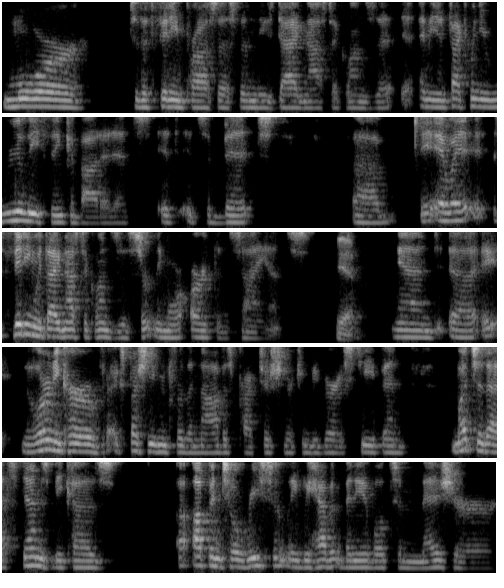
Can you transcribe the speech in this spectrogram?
more to the fitting process than these diagnostic lenses. I mean, in fact, when you really think about it, it's it, it's a bit uh, it, it, fitting with diagnostic lenses is certainly more art than science. Yeah. And uh, the learning curve, especially even for the novice practitioner, can be very steep. And much of that stems because uh, up until recently, we haven't been able to measure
